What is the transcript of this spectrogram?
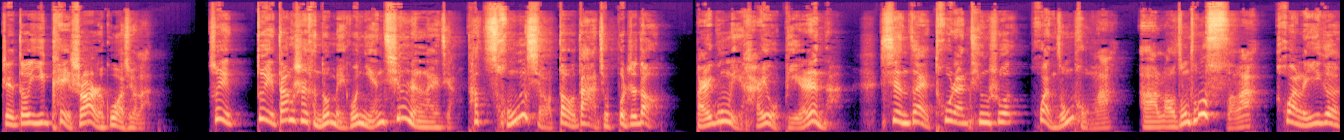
这都一 K 十二过去了，所以对当时很多美国年轻人来讲，他从小到大就不知道白宫里还有别人呢。现在突然听说换总统了啊，老总统死了，换了一个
